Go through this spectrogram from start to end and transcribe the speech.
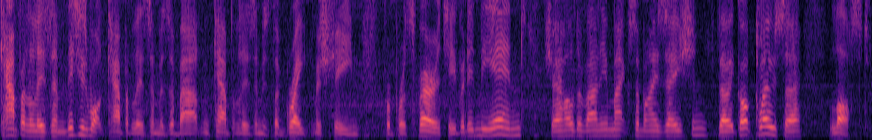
capitalism. This is what capitalism is about, and capitalism is the great machine for prosperity. But in the end, shareholder value maximization, though it got closer, lost.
